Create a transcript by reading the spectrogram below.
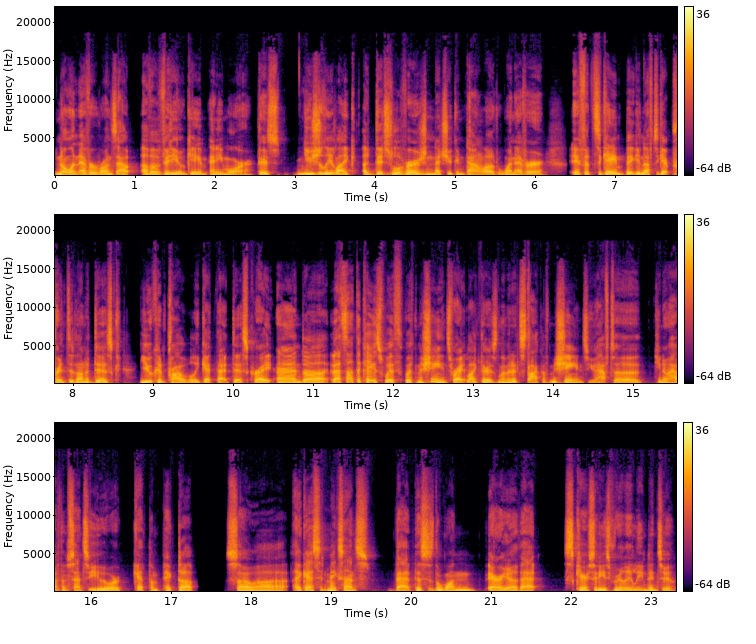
No one ever runs out of a video game anymore. There's usually like a digital version that you can download whenever. If it's a game big enough to get printed on a disc, you can probably get that disc, right? And uh, that's not the case with with machines, right? Like there's limited stock of machines. You have to, you know, have them sent to you or get them picked up. So uh, I guess it makes sense that this is the one area that scarcity is really leaned into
